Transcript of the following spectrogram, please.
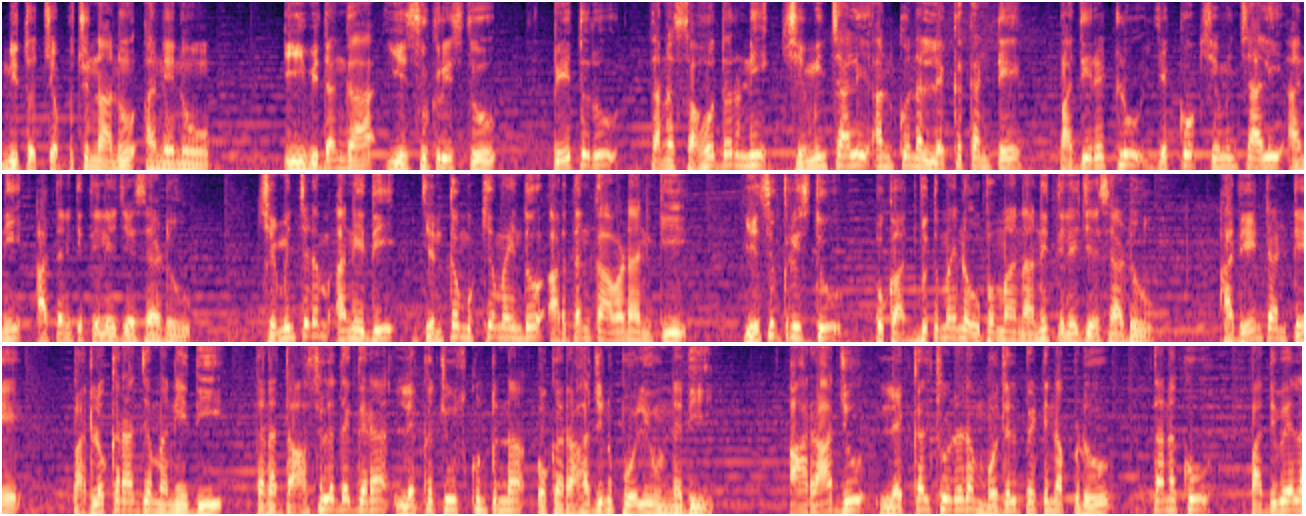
నీతో చెప్పుచున్నాను అనేను. ఈ విధంగా యేసుక్రీస్తు పేతురు తన సహోదరుని క్షమించాలి అనుకున్న లెక్క కంటే పది రెట్లు ఎక్కువ క్షమించాలి అని అతనికి తెలియజేశాడు. క్షమించడం అనేది ఎంత ముఖ్యమైందో అర్థం కావడానికి యేసుక్రీస్తు ఒక అద్భుతమైన ఉపమానాన్ని తెలియజేశాడు. అదేంటంటే పర్లోకరాజ్యం అనేది తన దాసుల దగ్గర లెక్క చూసుకుంటున్న ఒక రాజును పోలి ఉన్నది. ఆ రాజు లెక్కలు చూడడం మొదలుపెట్టినప్పుడు తనకు పదివేల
